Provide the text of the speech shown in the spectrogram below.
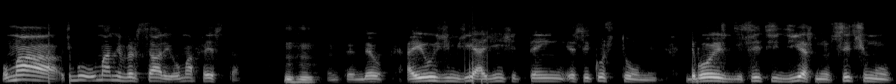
uma tipo um aniversário, uma festa, uhum. entendeu? Aí hoje em dia a gente tem esse costume. Depois de sete dias, no sétimo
